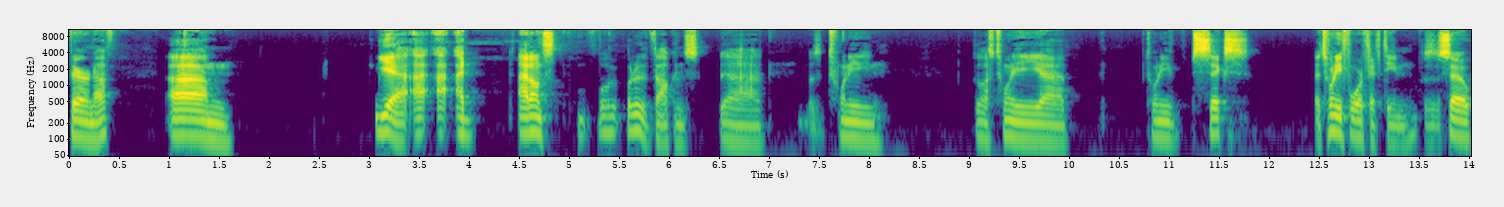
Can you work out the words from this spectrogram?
fair enough. Um, yeah, I, I, I, don't. What are the Falcons? Uh, was it twenty? We lost 20, uh, 26, uh, 24 15. Was it? So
